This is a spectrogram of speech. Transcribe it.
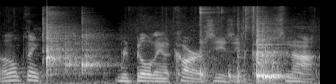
I don't think rebuilding a car is easy it's not.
